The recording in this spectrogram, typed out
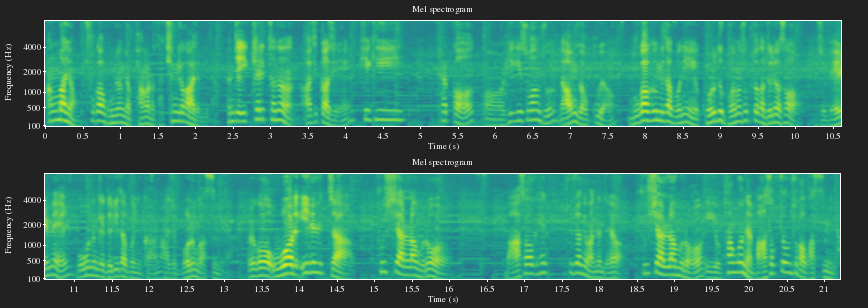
악마형 추가 공격력 방어로 다 챙겨가야 됩니다. 현재 이 캐릭터는 아직까지 희귀 탈것. 어, 희귀 소환수 나온 게 없고요. 무과금이다 보니 골드 버는 속도가 느려서 이제 매일매일 모으는 게 느리다 보니까 아직 멀은 것 같습니다. 그리고 5월 1일자 푸시 알람으로 마석 핵 수정이 왔는데요. 푸시 알람으로 이 황군의 마석 점수가 왔습니다.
